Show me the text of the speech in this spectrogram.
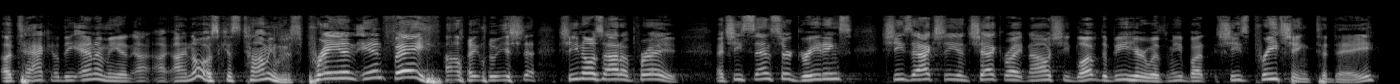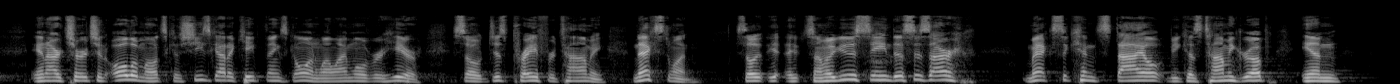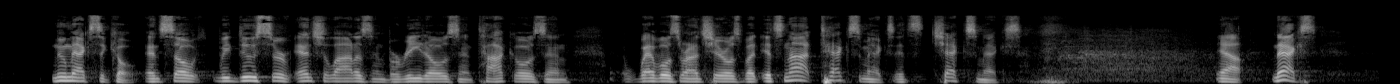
attack of the enemy. And I, I know it's because Tommy was praying in faith. Hallelujah. She knows how to pray. And she sends her greetings. She's actually in Czech right now. She'd love to be here with me, but she's preaching today in our church in Olomouc because she's got to keep things going while I'm over here. So just pray for Tommy. Next one. So some of you have seen this is our Mexican style because Tommy grew up in New Mexico. And so we do serve enchiladas and burritos and tacos and huevos rancheros, but it's not Tex-Mex, it's Chex-Mex. yeah. Next.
